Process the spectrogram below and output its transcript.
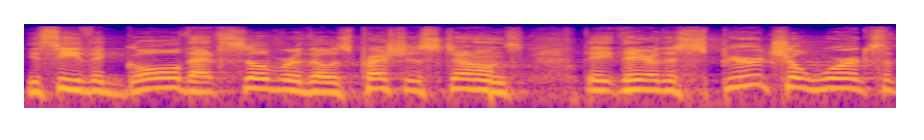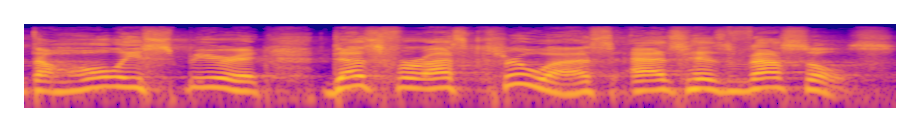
You see, the gold, that silver, those precious stones, they, they are the spiritual works that the Holy Spirit does for us through us as His vessels.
